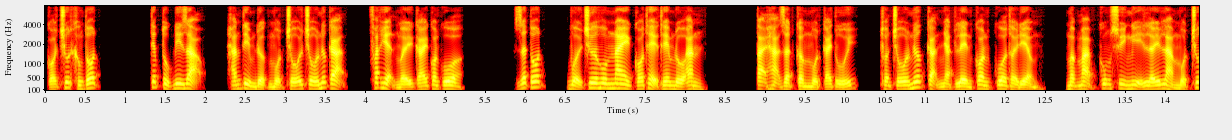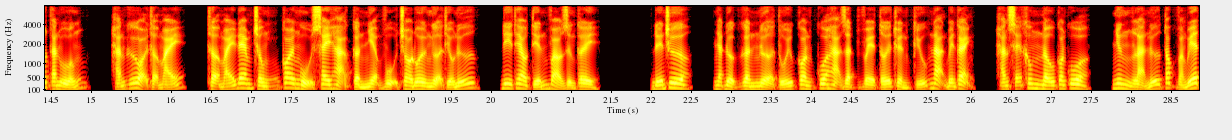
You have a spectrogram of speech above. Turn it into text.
có chút không tốt. Tiếp tục đi dạo, hắn tìm được một chỗ chỗ nước cạn, phát hiện mấy cái con cua. Rất tốt, buổi trưa hôm nay có thể thêm đồ ăn. Tại hạ giật cầm một cái túi, thuận chỗ nước cạn nhặt lên con cua thời điểm, mập mạp cũng suy nghĩ lấy làm một chút ăn uống, hắn cứ gọi thợ máy, thợ máy đem chồng coi ngủ say hạ cần nhiệm vụ cho đôi ngựa thiếu nữ, đi theo tiến vào rừng cây. Đến trưa, nhặt được gần nửa túi con cua hạ giật về tới thuyền cứu nạn bên cạnh, hắn sẽ không nấu con cua, nhưng là nữ tóc vàng biết.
